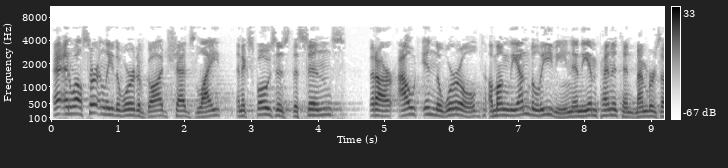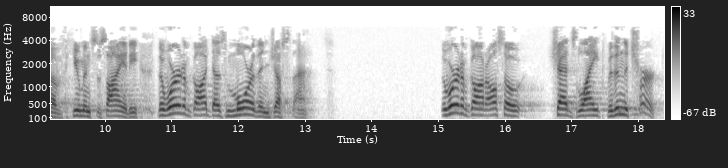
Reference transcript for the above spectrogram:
And, and while certainly the Word of God sheds light and exposes the sins that are out in the world among the unbelieving and the impenitent members of human society, the Word of God does more than just that. The Word of God also sheds light within the church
